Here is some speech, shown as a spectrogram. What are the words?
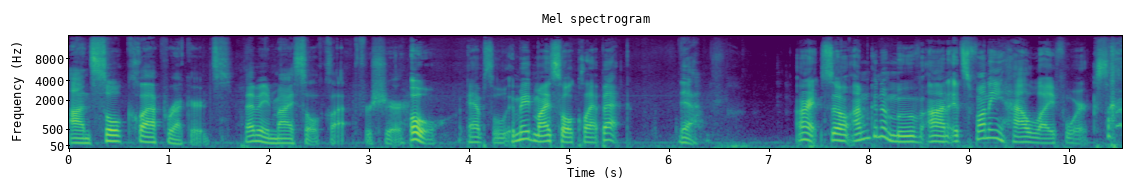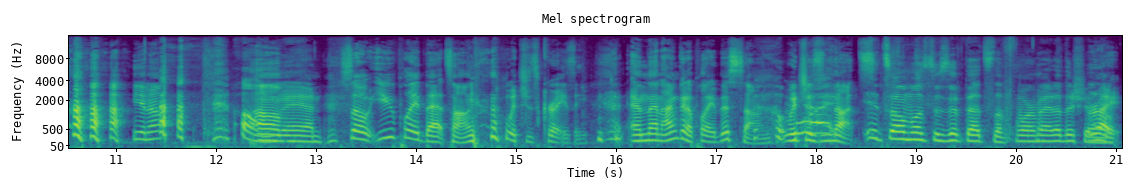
on Soul Clap Records. That made my soul clap for sure. Oh, absolutely. It made my soul clap back. Yeah. All right, so I'm gonna move on. It's funny how life works, you know. Oh Um, man. So you played that song, which is crazy, and then I'm gonna play this song, which What? is nuts. It's almost as if that's the format of the show. Right.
